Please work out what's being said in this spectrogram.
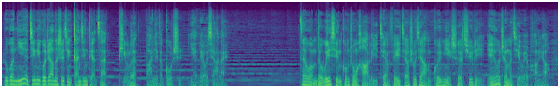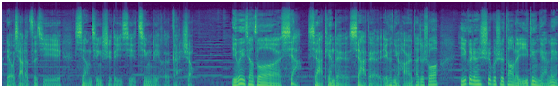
如果你也经历过这样的事情，赶紧点赞、评论，把你的故事也留下来。在我们的微信公众号里，“建飞教书匠”闺蜜社区里，也有这么几位朋友留下了自己相亲时的一些经历和感受。一位叫做夏夏天的夏的一个女孩，她就说。一个人是不是到了一定年龄，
